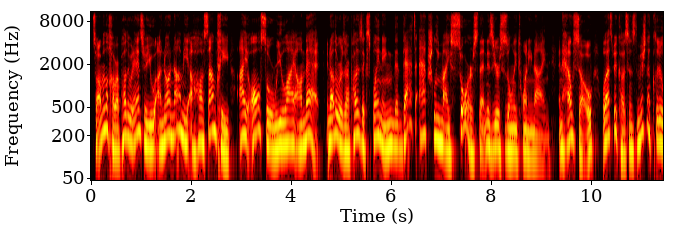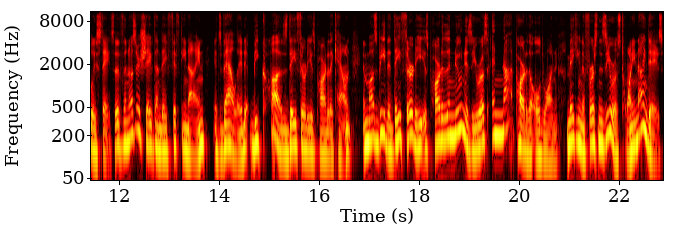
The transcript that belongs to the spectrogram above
So Rapadi would answer you, Anonami aha samchi. I also rely on that. In other words, Rapadi is explaining that that's actually my source that Naziros is only 29. And how so? Well, that's because since the Mishnah clearly states that if the Nazir shaved on day 59, it's valid because day 30 is part of the count. It must be that day 30 is part of the new Naziros and not part of the old one, making the first Naziros 29 days.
